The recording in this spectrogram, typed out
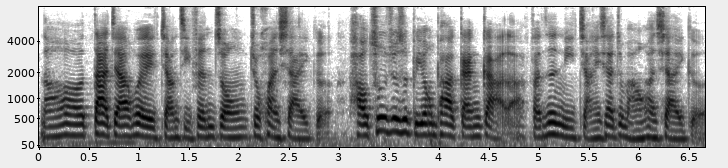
然后大家会讲几分钟就换下一个。好处就是不用怕尴尬啦，反正你讲一下就马上换下一个。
